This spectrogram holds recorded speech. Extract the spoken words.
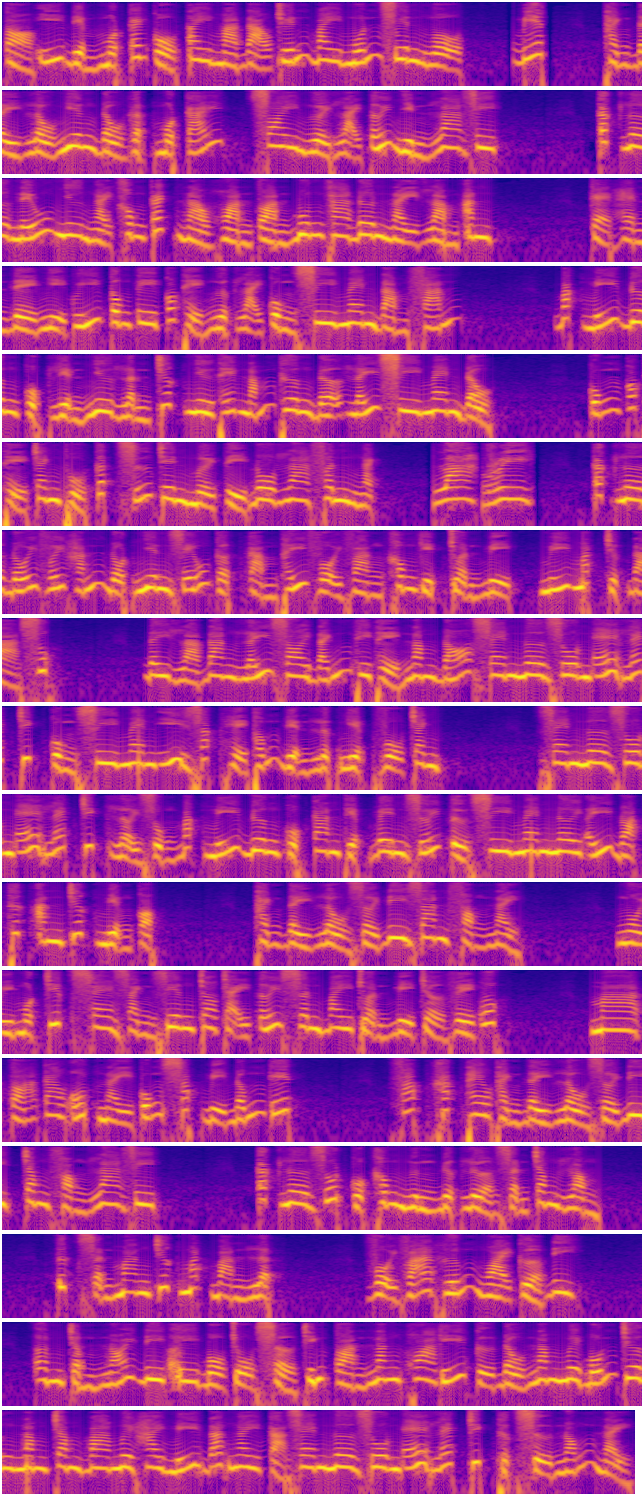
Tỏ ý điểm một cái cổ tay mà đảo chuyến bay muốn xuyên ngộ. Biết. Thành đầy lầu nghiêng đầu gật một cái. Xoay người lại tới nhìn La Di. Cắt lơ nếu như ngài không cách nào hoàn toàn buông tha đơn này làm ăn. Kẻ hèn đề nghị quý công ty có thể ngược lại cùng si men đàm phán. Bắc Mỹ đương cuộc liền như lần trước như thế nắm thương đỡ lấy si men đầu. Cũng có thể tranh thủ cất giữ trên 10 tỷ đô la phân ngạch. La Ri. Các lơ đối với hắn đột nhiên dễu cợt cảm thấy vội vàng không kịp chuẩn bị, mí mắt trực đà xúc. Đây là đang lấy roi đánh thi thể năm đó Zenerzone Electric cùng Siemens y rắc hệ thống điện lực nghiệp vụ tranh. Zenerzone Electric lợi dụng Bắc Mỹ đương cuộc can thiệp bên dưới từ Siemens nơi ấy đoạt thức ăn trước miệng cọp. Thành đầy lầu rời đi gian phòng này. Ngồi một chiếc xe dành riêng cho chạy tới sân bay chuẩn bị trở về quốc. Mà tòa cao ốt này cũng sắp bị đóng kết. Pháp khắc theo thành đầy lầu rời đi trong phòng la di. Các lơ rốt cuộc không ngừng được lửa giận trong lòng. Tức giận mang trước mắt bàn lật. Vội vã hướng ngoài cửa đi. Âm trầm nói đi y bộ trụ sở chính toàn năng khoa ký cử đầu 54 chương 532 Mỹ đã ngay cả Zenerzone Electric thực sự nóng này.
